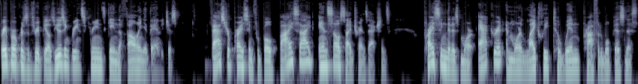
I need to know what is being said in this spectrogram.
Freight brokers and 3PLs using Greenscreens gain the following advantages faster pricing for both buy side and sell side transactions, pricing that is more accurate and more likely to win profitable business.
